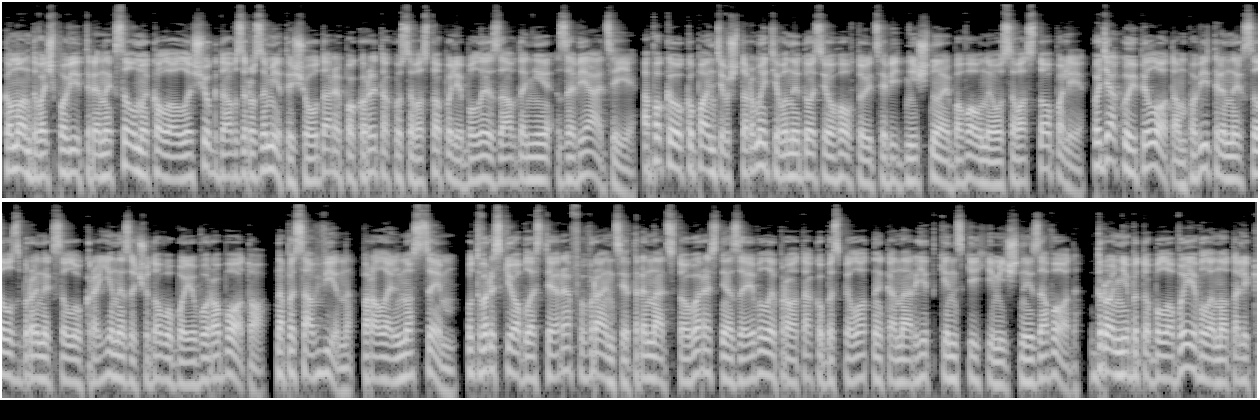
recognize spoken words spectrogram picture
Командувач повітряних сил Микола Олещук дав зрозуміти, що удари по коритах у Севастополі були завдані з авіації. А поки окупантів штормить і вони досі оговтуються від нічної бавовни у Севастополі. Подякую пілотам повітряних сил Збройних сил України за чудову бойову роботу. Написав він паралельно з цим. У Тверській області РФ вранці 13 вересня заявили про атаку безпілотника на Рідкінський хімічний завод. Дрон нібито було виявлено та ліквідовано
